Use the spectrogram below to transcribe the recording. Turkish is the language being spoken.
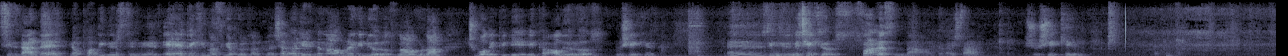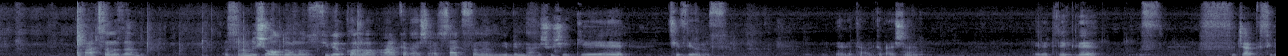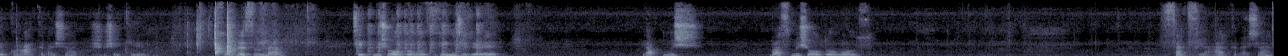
sizler de yapabilirsiniz. E peki nasıl yapıyoruz arkadaşlar? Öncelikle nalbura gidiyoruz. Nalburdan çuval ipi diye ipi alıyoruz. Bu şekil e, zincirini çekiyoruz. Sonrasında arkadaşlar şu şekil saksımızın ısınmış olduğumuz silikonu arkadaşlar saksının dibinden şu şekil çiziyoruz. Evet arkadaşlar. Elektrikli sıcak silikon arkadaşlar. Şu şekil. Sonrasında çekmiş olduğumuz zinciri yapmış basmış olduğumuz saksıya arkadaşlar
